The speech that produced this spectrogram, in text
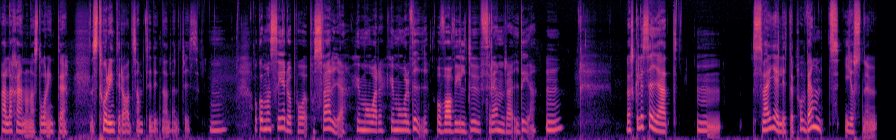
alla stjärnorna står inte, står inte i rad samtidigt nödvändigtvis. Mm. Och om man ser då på, på Sverige, hur mår, hur mår vi? Och vad vill du förändra i det? Mm. Jag skulle säga att mm, Sverige är lite på vänt just nu.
